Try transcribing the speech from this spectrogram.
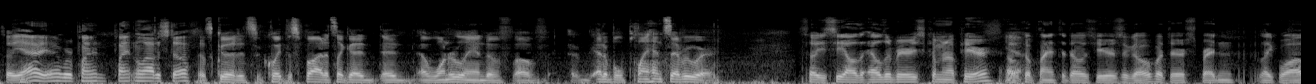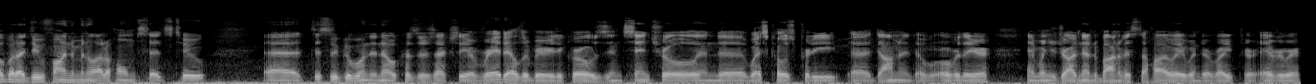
So yeah, yeah, we're planting planting a lot of stuff. That's good. It's quite the spot. It's like a, a, a wonderland of, of edible plants everywhere. So you see all the elderberries coming up here. Yeah. Elka planted those years ago, but they're spreading like wild. But I do find them in a lot of homesteads too. Uh, this is a good one to know because there's actually a red elderberry that grows in central and the west coast, pretty uh, dominant over, over there. And when you're driving down the Bonavista Highway, when they're ripe, they're everywhere.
